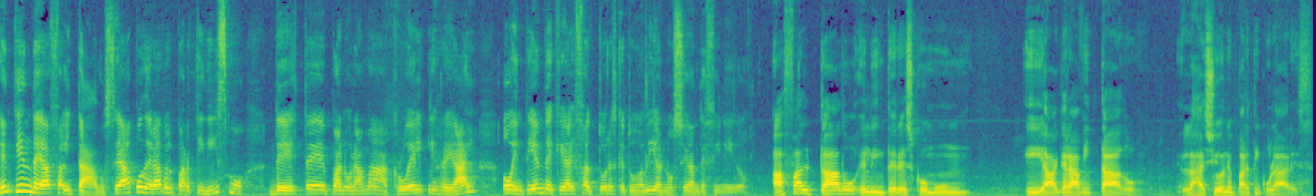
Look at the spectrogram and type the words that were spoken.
¿Qué entiende ha faltado? ¿Se ha apoderado el partidismo de este panorama cruel y real o entiende que hay factores que todavía no se han definido? ha faltado el interés común y ha gravitado las acciones particulares.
